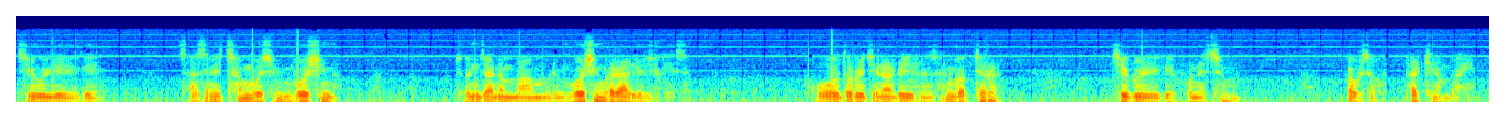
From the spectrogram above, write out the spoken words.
지구리에게 자신의 참모심이 무엇이며 존재하는 만물이 무엇인가를 알려주기 위해서 고도로 진화를 이룬 삼각자를 지구에게 보냈음을 여기서 밝히는 바입니다.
